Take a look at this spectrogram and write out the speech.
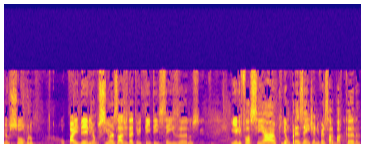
meu sogro, o pai dele, já é um senhorzaço de idade, tem 86 anos. E ele falou assim: Ah, eu queria um presente de aniversário bacana.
